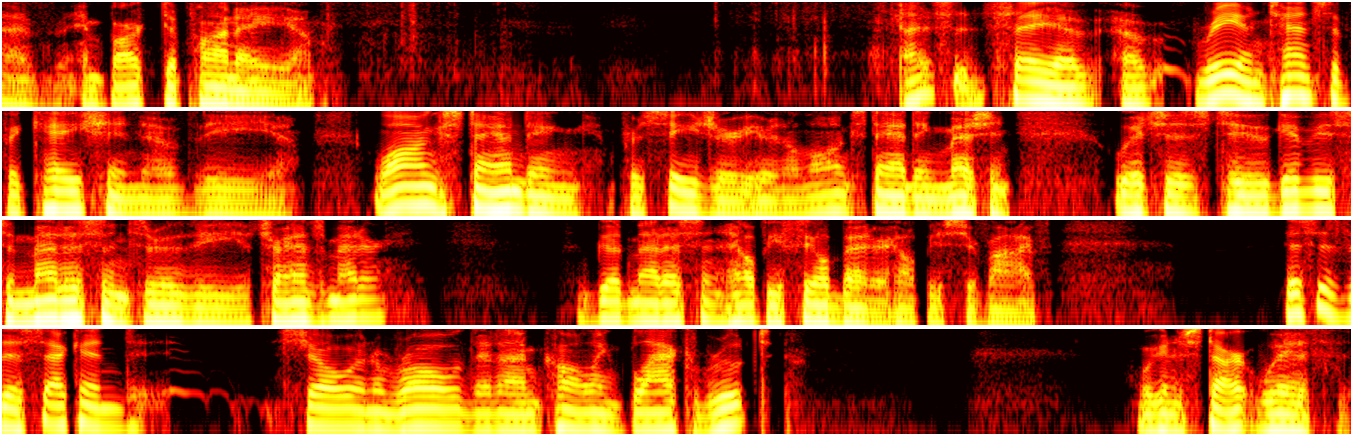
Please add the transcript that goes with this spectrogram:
I've embarked upon a. Uh, I should say a, a re-intensification of the uh, long-standing procedure here, the long-standing mission, which is to give you some medicine through the transmitter, some good medicine, help you feel better, help you survive. This is the second show in a row that I'm calling Black Root. We're going to start with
